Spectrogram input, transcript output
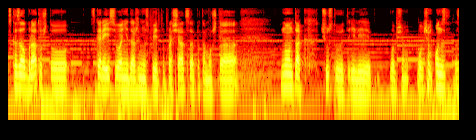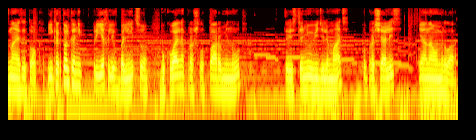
сказал брату, что, скорее всего, они даже не успеют попрощаться, потому что, ну, он так чувствует или, в общем, в общем, он знает итог. И как только они приехали в больницу, буквально прошло пару минут, то есть они увидели мать, попрощались, и она умерла.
